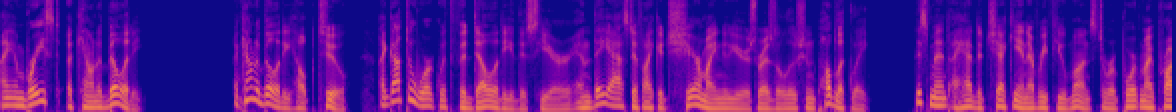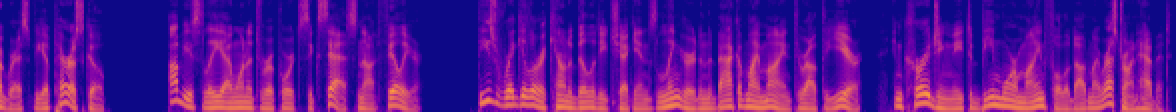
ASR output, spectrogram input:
I embraced accountability. Accountability helped too. I got to work with Fidelity this year, and they asked if I could share my New Year's resolution publicly. This meant I had to check in every few months to report my progress via Periscope. Obviously, I wanted to report success, not failure. These regular accountability check ins lingered in the back of my mind throughout the year, encouraging me to be more mindful about my restaurant habit.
